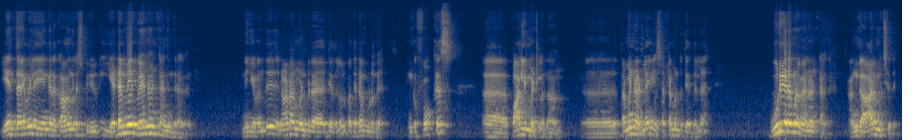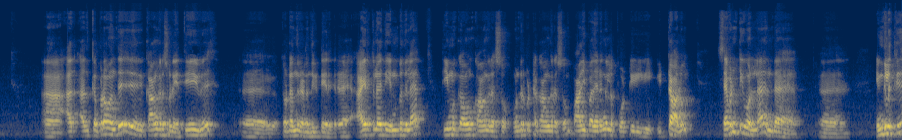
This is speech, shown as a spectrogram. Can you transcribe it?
என் தலைமையில் இயங்குற காங்கிரஸ் பிரிவுக்கு இடமே வேணான்ட்டாங்க இந்திரா காந்தி. வந்து நாடாளுமன்ற தேர்தலில் பத்து இடம் கொடுங்க. இங்கே ஃபோக்கஸ் பார்லிமெண்ட்டில் தான். தமிழ்நாட்டில் எங்கள் சட்டமன்ற தேர்தலில் ஒரு இடம் கூட வேணான்ட்டாங்க. அங்கே ஆரம்பிச்சது. அது- அதுக்கப்புறம் வந்து காங்கிரஸுடைய தேய்வு தொடர்ந்து நடந்துக்கிட்டே இருக்கிற ஆயிரத்தி தொள்ளாயிரத்தி எண்பதில் திமுகவும் காங்கிரஸும் ஒன்றுபட்ட காங்கிரஸும் பாதி பாதி இடங்களில் போட்டி இட்டாலும் செவன்டி ஒன்ல இந்த எங்களுக்கு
